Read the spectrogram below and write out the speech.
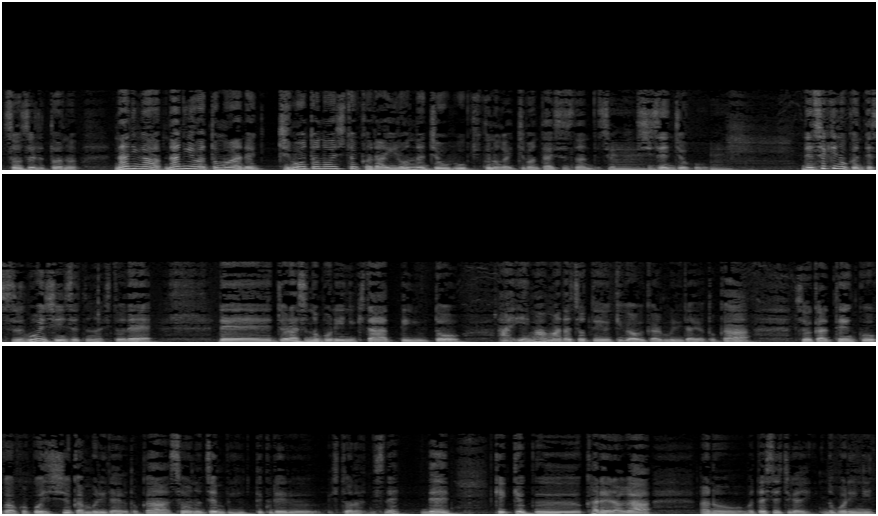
そうするとあの何が何はともあれ地元の人からいろんな情報を聞くのが一番大切なんですよ自然情報。で関野君ってすごい親切な人で。でジョラス登りに来たっていうとあ今はまだちょっと雪が多いから無理だよとかそれから天候がここ1週間無理だよとかそういうの全部言ってくれる人なんですね。で結局彼らがあの私たちが登りに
